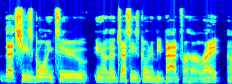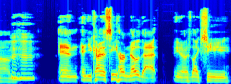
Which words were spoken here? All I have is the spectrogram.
that she's going to, you know, that Jesse's going to be bad for her, right? Um hmm and and you kind of see her know that, you know, like she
